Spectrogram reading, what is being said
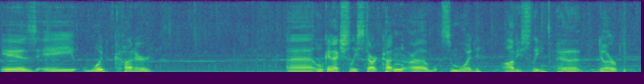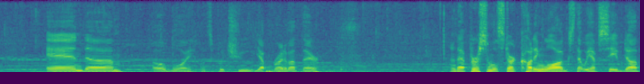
is a woodcutter uh, who can actually start cutting uh, some wood, obviously. Uh, derp. And, um, oh boy, let's put you, yep, right about there. And that person will start cutting logs that we have saved up.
